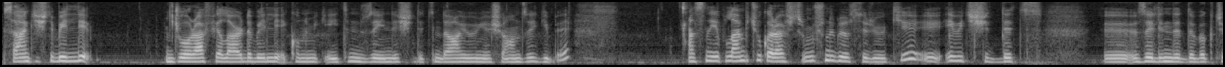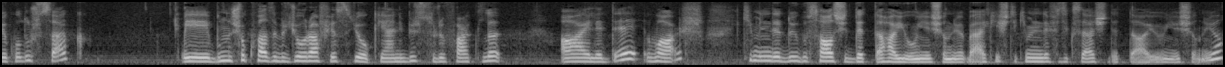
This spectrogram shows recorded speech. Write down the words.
Sanki işte belli coğrafyalarda belli ekonomik eğitim düzeyinde şiddetin daha yoğun yaşandığı gibi aslında yapılan birçok araştırma şunu gösteriyor ki e, ev içi şiddet e, özelinde de bakacak olursak e, bunun çok fazla bir coğrafyası yok. Yani bir sürü farklı ailede var. Kiminde duygusal şiddet daha yoğun yaşanıyor belki işte kiminde fiziksel şiddet daha yoğun yaşanıyor.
